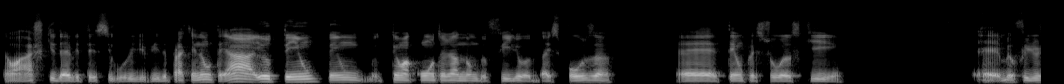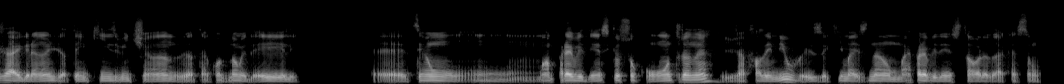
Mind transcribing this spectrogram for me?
Então, acho que deve ter seguro de vida para quem não tem. Ah, eu tenho, tenho, tenho uma conta já no nome do filho, da esposa, é, tenho pessoas que. É, meu filho já é grande, já tem 15, 20 anos, já tem conta o nome dele. É, tem um, um, uma previdência que eu sou contra, né? Já falei mil vezes aqui, mas não, mais previdência na hora da questão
